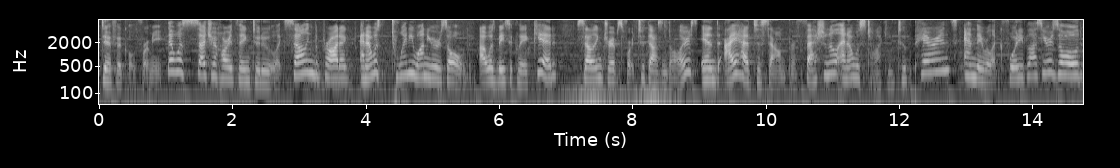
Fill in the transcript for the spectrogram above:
difficult for me. That was such a hard thing to do, like selling the product and I was 21 years old. I was basically a kid selling trips for $2,000 and I had to sound professional and I was talking to parents and they were like 40 plus years old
